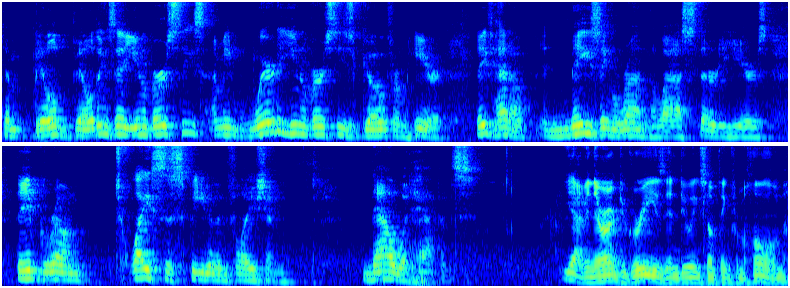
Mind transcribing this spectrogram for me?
to build buildings at universities? I mean, where do universities go from here? They've had an amazing run the last 30 years. They've grown twice the speed of inflation. Now what happens? Yeah. I mean, there aren't degrees in doing something from home,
